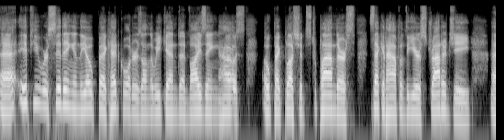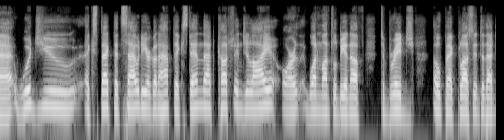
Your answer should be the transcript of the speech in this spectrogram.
uh, if you were sitting in the opec headquarters on the weekend advising how opec plus should plan their second half of the year strategy uh, would you expect that Saudi are going to have to extend that cut in July, or one month will be enough to bridge OPEC plus into that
